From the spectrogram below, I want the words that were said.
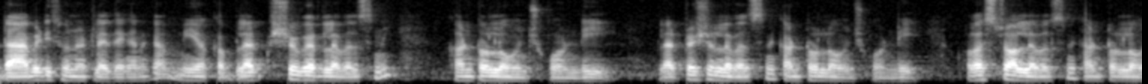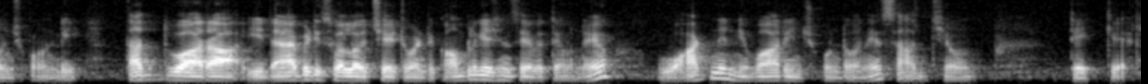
డయాబెటీస్ ఉన్నట్లయితే కనుక మీ యొక్క బ్లడ్ షుగర్ లెవెల్స్ని కంట్రోల్లో ఉంచుకోండి. బ్లడ్ ప్రెషర్ లెవెల్స్ని కంట్రోల్లో ఉంచుకోండి. కొలెస్ట్రాల్ లెవెల్స్ని కంట్రోల్లో ఉంచుకోండి. తద్వారా ఈ డయాబెటీస్ వల్ల వచ్చేటువంటి కాంప్లికేషన్స్ ఏవైతే ఉన్నాయో వాటిని నివారించుకుంటూ అనేది సాధ్యం. టేక్ కేర్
